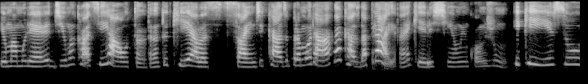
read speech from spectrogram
e uma mulher de uma classe alta. Tanto que elas saem de casa para morar na casa da praia, né? Que eles tinham em conjunto. E que isso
